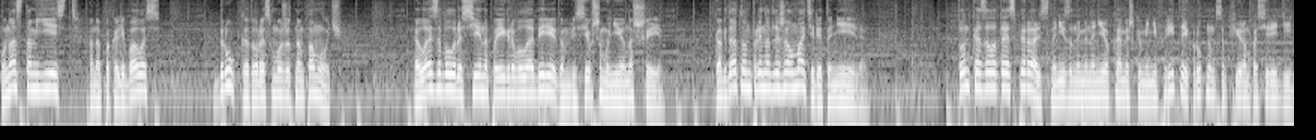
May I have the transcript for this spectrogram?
«У нас там есть...» — она поколебалась. «Друг, который сможет нам помочь». Элайзабел рассеянно поигрывала оберегом, висевшим у нее на шее. Когда-то он принадлежал матери Таниэля. Тонкая золотая спираль с нанизанными на нее камешками нефрита и крупным сапфиром посередине.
